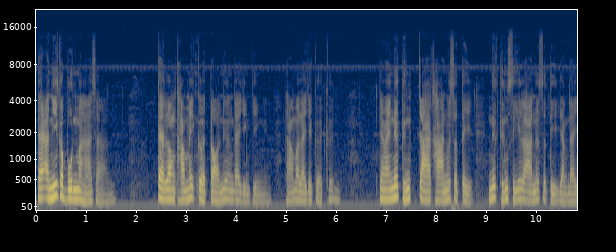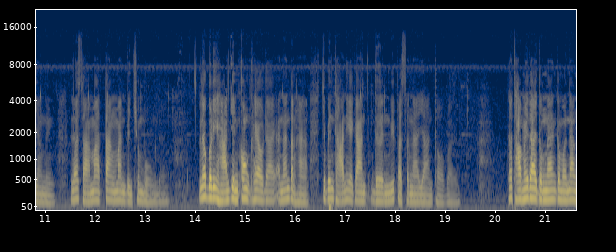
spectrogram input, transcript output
แต่อันนี้ก็บุญมหาศาล แต่ลองทำให้เกิดต่อเนื่องได้จริง ๆ ถามอะไรจะเกิดขึ้นใช่ไหมนึกถึงจาคานุสติ นึกถึงศีลานุสติอย่างใดอย่างหนึ่ง แล้วสามารถตั้งมั่นเป็นชั่วโมงได้แล้วบริหารจนคล่องแคล่วได้ อันนั้นต่างหากจะเป็นฐานในการเดินวิปัสสนาญาณต่อไป ถ้าทำให้ได้ตรงนั้นก็มานั่ง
